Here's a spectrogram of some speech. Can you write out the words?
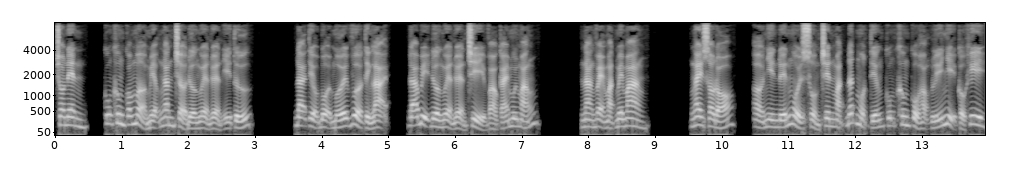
Cho nên, cũng không có mở miệng ngăn trở đường nguyện nguyện ý tứ. Đại tiểu bội mới vừa tỉnh lại, đã bị đường nguyện nguyện chỉ vào cái mũi mắng. Nàng vẻ mặt mê mang. Ngay sau đó, ở nhìn đến ngồi xổm trên mặt đất một tiếng cũng không cổ họng lý nhị cầu khi,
